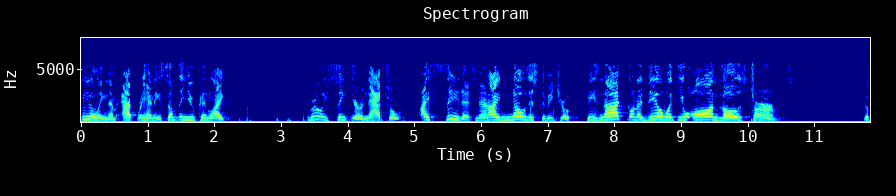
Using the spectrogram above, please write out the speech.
feeling them, apprehending, something you can like really sink your natural. I see this, man. I know this to be true. He's not going to deal with you on those terms. The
